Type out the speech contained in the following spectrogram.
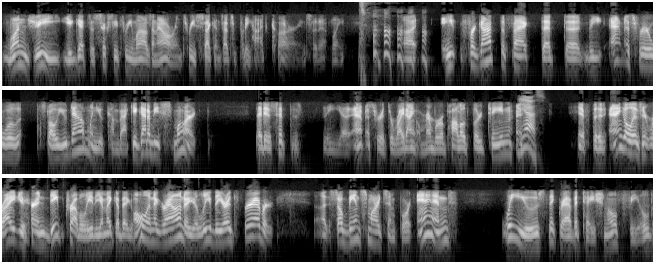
one G, you get to 63 miles an hour in three seconds. That's a pretty hot car, incidentally. uh, he forgot the fact that uh, the atmosphere will slow you down when you come back. You got to be smart. That is, hit the, the uh, atmosphere at the right angle. Remember Apollo 13? Yes. if the angle isn't right, you're in deep trouble. Either you make a big hole in the ground or you leave the Earth forever. Uh, so being smart's important. And we use the gravitational field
